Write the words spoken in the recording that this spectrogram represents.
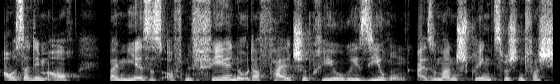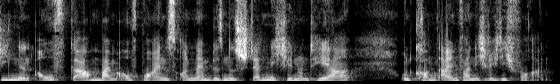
Außerdem auch, bei mir ist es oft eine fehlende oder falsche Priorisierung. Also man springt zwischen verschiedenen Aufgaben beim Aufbau eines Online-Business ständig hin und her und kommt einfach nicht richtig voran.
